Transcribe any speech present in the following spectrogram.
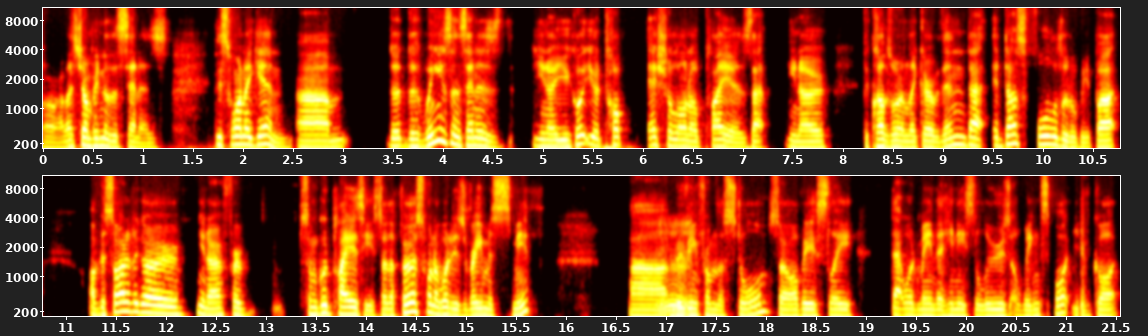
All right, let's jump into the centers. This one again, um, the the wingers and centers. You know, you got your top echelon of players that you know the clubs won't let go. But then that it does fall a little bit. But I've decided to go, you know, for some good players here. So the first one of what is Reimis Smith, uh, Mm. moving from the Storm. So obviously that would mean that he needs to lose a wing spot. You've got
